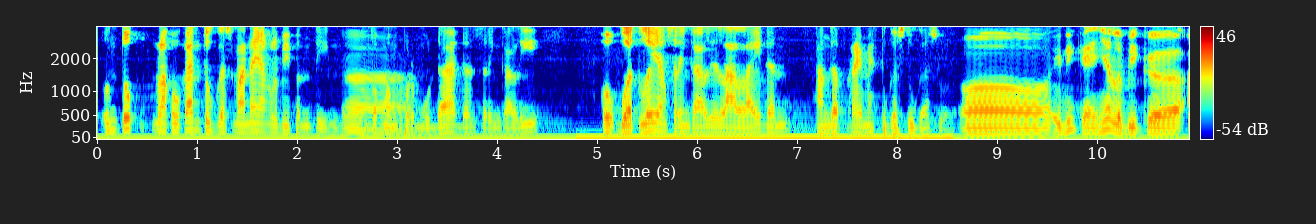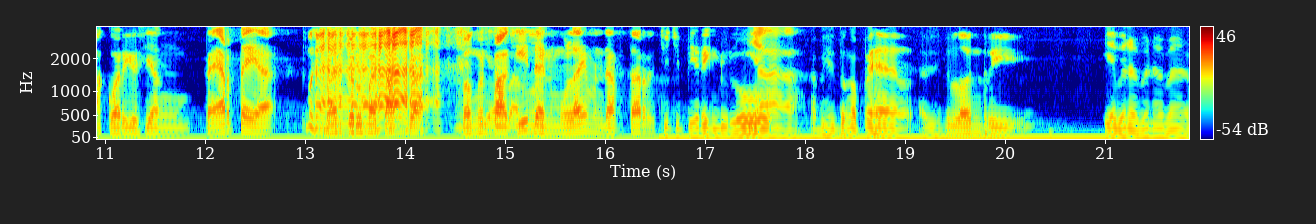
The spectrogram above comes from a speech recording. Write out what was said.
untuk melakukan tugas mana yang lebih penting Ah. untuk mempermudah dan sering kali oh, buat lo yang sering kali lalai dan anggap remeh tugas-tugas lo Oh, ini kayaknya lebih ke Aquarius yang PRT ya. Bantu rumah tangga. Bangun Iya, pagi bangun. dan mulai mendaftar cuci piring dulu. ya Habis itu ngepel, habis itu laundry. Iya benar-benar benar.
